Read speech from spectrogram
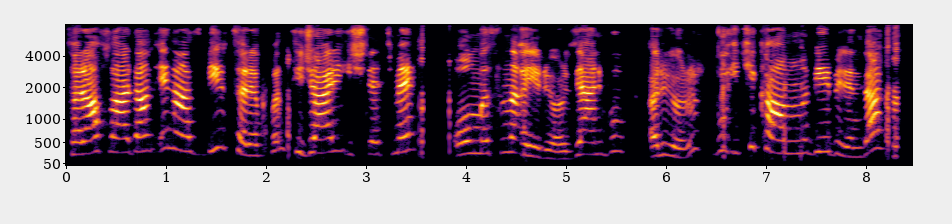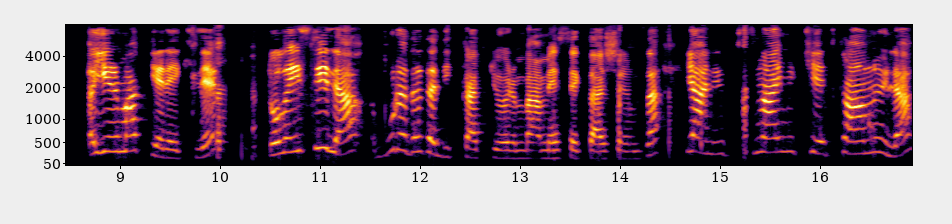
taraflardan en az bir tarafın ticari işletme olmasını ayırıyoruz. Yani bu arıyoruz. Bu iki kanunu birbirinden ayırmak gerekli. Dolayısıyla burada da dikkat diyorum ben meslektaşlarımıza. Yani sınai mülkiyet kanunuyla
